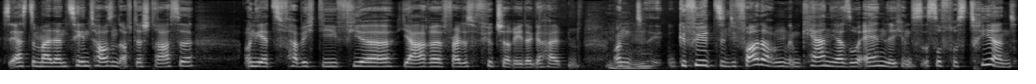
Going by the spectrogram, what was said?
das erste Mal dann 10.000 auf der Straße und jetzt habe ich die vier Jahre Fridays for Future Rede gehalten. Mhm. Und gefühlt sind die Forderungen im Kern ja so ähnlich und es ist so frustrierend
